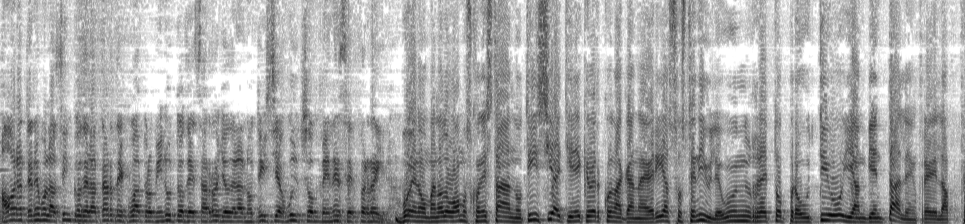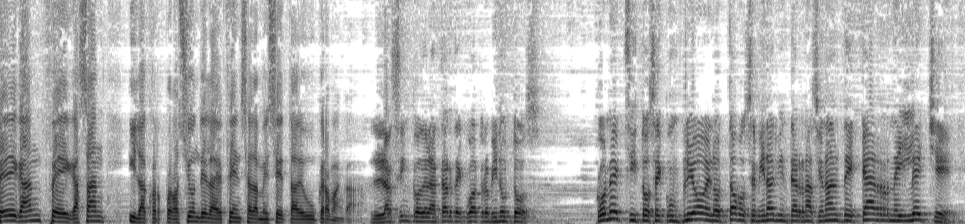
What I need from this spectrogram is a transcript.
Ahora tenemos las 5 de la tarde, 4 minutos, desarrollo de la noticia Wilson Meneses Ferreira. Bueno, Manolo, vamos con esta noticia y tiene que ver con la ganadería sostenible, un reto productivo y ambiental entre la FEDEGAN, FEDEGAZAN y la Corporación de la Defensa de la Meseta de Bucaramanga. Las 5 de la tarde, 4 minutos. Con éxito se cumplió el octavo Seminario Internacional de Carne y Leche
